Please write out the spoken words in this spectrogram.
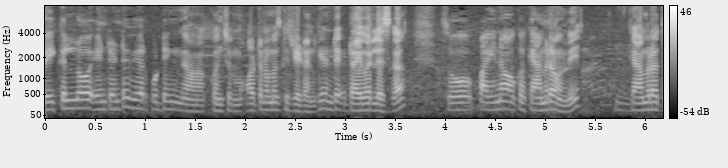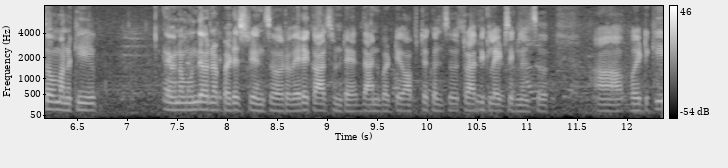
వెహికల్లో ఏంటంటే వీఆర్ పుట్టింగ్ కొంచెం ఆటోనమస్కి చేయడానికి అంటే డ్రైవర్లెస్గా సో పైన ఒక కెమెరా ఉంది. కెమెరాతో మనకి ఏమైనా ముందు ఏమైనా పెడెస్ట్రియన్స్ వేరే కార్స్ ఉంటాయి దాన్ని బట్టి ఆబ్స్టకల్స్ ట్రాఫిక్ లైట్ సిగ్నల్స్ వీటికి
